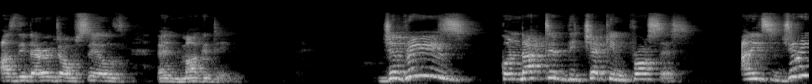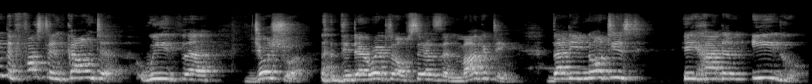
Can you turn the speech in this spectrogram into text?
as the Director of Sales and Marketing. Jabril's conducted the check-in process. And it's during the first encounter with uh, Joshua, the director of sales and marketing, that he noticed he had an ego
